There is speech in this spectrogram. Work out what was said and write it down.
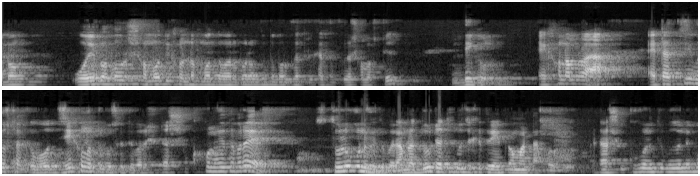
এবং ওই বাহুর সমদ্বিখণ্ডক মধ্যমার উপর অঙ্কিত বর্গক্ষেত্রের ক্ষেত্রফলের সমষ্টির দ্বিগুণ। এখন আমরা একটা ত্রিভুজ থাকব যে কোনো ত্রিভুজ হতে পারে, সেটা সূক্ষ্মকোণ হতে পারে, স্থূলকোণ হতে পারে। আমরা দুইটা ত্রিভুজের ক্ষেত্রে এই প্রমাণটা করব। এটা সূক্ষ্মকোণ ত্রিভুজ নেব,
